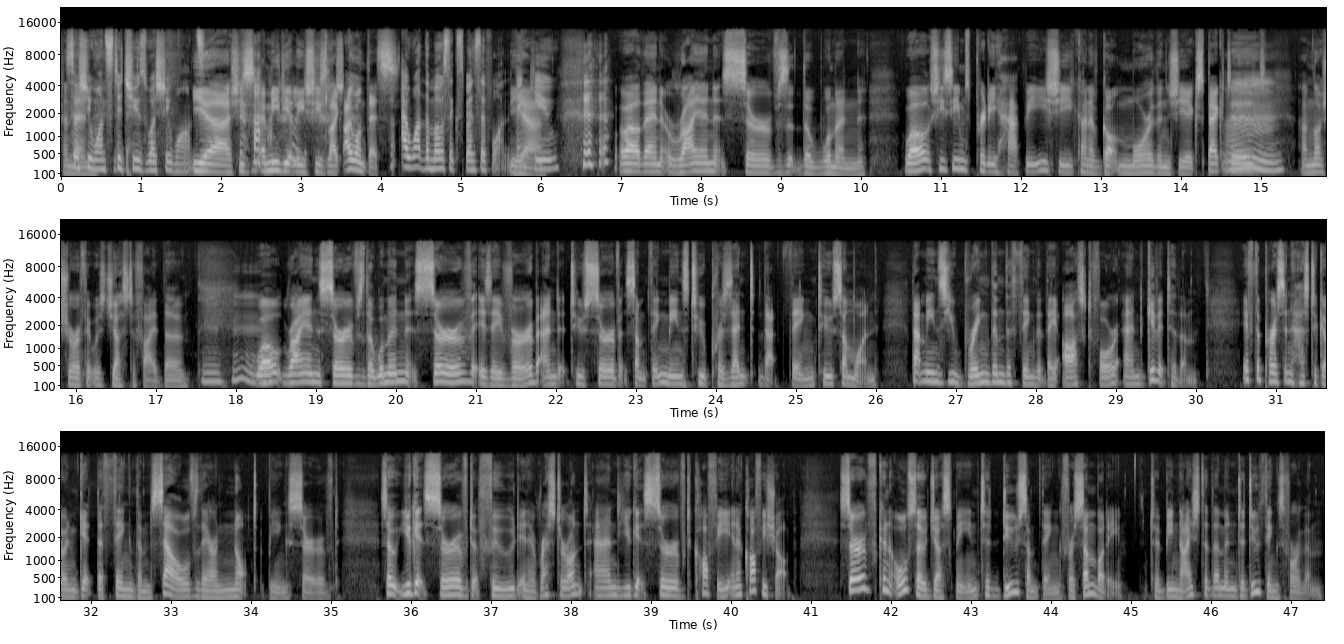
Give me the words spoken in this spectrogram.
And so she then- wants to choose what she wants. Yeah, she's immediately she's like, I want this. I want the most expensive one. Thank Yeah. you. Well, then Ryan serves the woman. Well, she seems pretty happy. She kind of got more than she expected. Mm. I'm not sure if it was justified, though. Mm-hmm. Well, Ryan serves the woman. Serve is a verb, and to serve something means to present that thing to someone. That means you bring them the thing that they asked for and give it to them. If the person has to go and get the thing themselves, they are not being served. So you get served food in a restaurant and you get served coffee in a coffee shop. Serve can also just mean to do something for somebody, to be nice to them and to do things for them.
